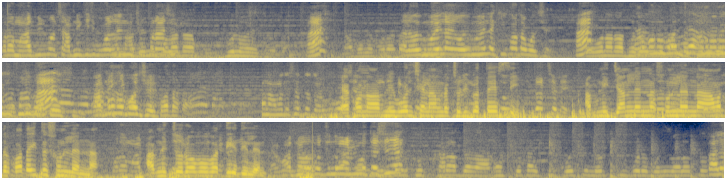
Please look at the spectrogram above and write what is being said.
ওরা মারপিট করছে আপনি কিছু বললেন না, চুপ করে আছেন? ভুল হয়েছে হ্যাঁ? তাহলে ওই মহিলা ওই মহিলা কি কথা বলছে? হ্যাঁ? ওনারা ধরে বলছে আমরা নাকি চুরি হ্যাঁ? আপনি কি বলছেন? কথাটা। এখন আপনি বলছেন আমরা চুরি করতে এসেছি। আপনি জানলেন না শুনলেন না আমাদের কথাই তো শুনলেন না। আপনি চোর অপবাদ দিয়ে দিলেন। আপনিও পর্যন্ত মারপিট করতে এসেছেন? খুব খারাপ দাদা এখন কোথায় কি করছে লোক কি করে বলি বলো তো? তাহলে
